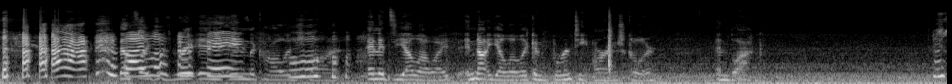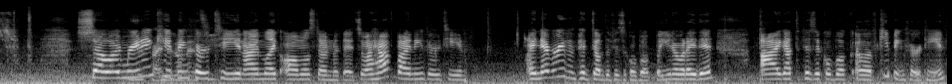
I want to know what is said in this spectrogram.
That's I like love her written face. in the college oh. font, and it's yellow. I th- not yellow, like a burnty orange color, and black. So I'm reading find it on Keeping 13. I'm like almost done with it. So I have Binding 13. I never even picked up the physical book, but you know what I did? I got the physical book of Keeping 13.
